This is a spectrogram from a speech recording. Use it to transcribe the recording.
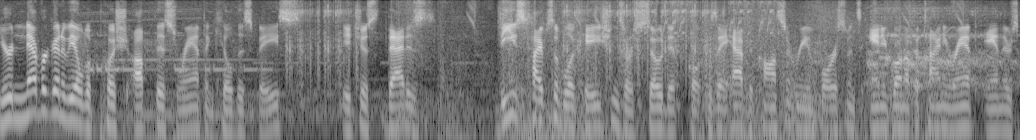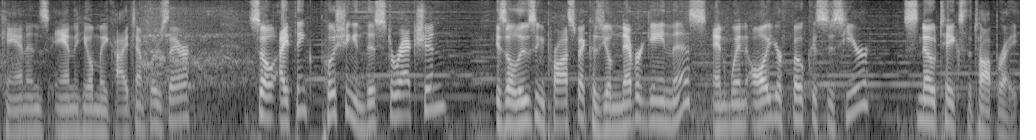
you're never going to be able to push up this ramp and kill this base. It just, that is, these types of locations are so difficult because they have the constant reinforcements and you're going up a tiny ramp and there's cannons and he'll make High Templars there. So I think pushing in this direction is a losing prospect because you'll never gain this. And when all your focus is here, Snow takes the top right.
